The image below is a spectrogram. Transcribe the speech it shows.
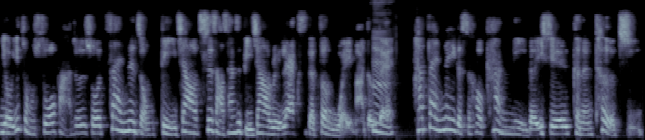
有一种说法，就是说在那种比较吃早餐是比较 relax 的氛围嘛，对不对？嗯、他在那个时候看你的一些可能特质。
